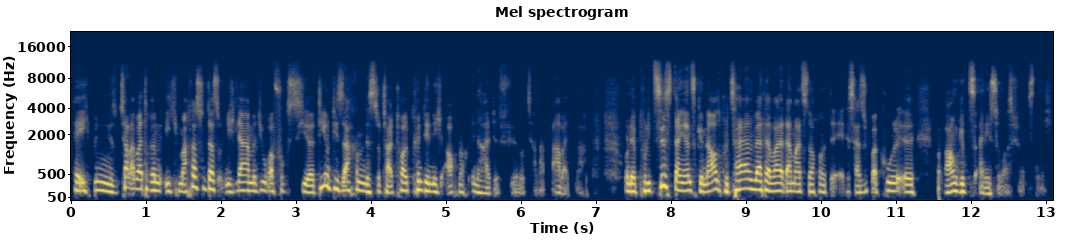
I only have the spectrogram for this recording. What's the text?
Hey, ich bin eine Sozialarbeiterin, ich mache das und das und ich lerne mit Jura Fuchs hier die und die Sachen, das ist total toll. Könnt ihr nicht auch noch Inhalte für Sozialarbeit machen? Und der Polizist dann ganz genau, der Polizeianwärter war damals noch, ey, das ist ja super cool, äh, warum gibt es eigentlich sowas für uns nicht?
